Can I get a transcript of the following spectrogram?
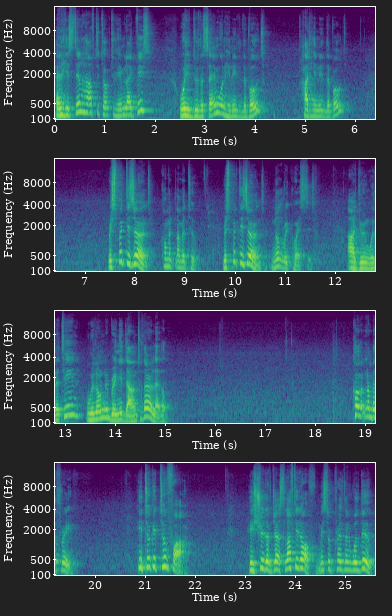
And he still have to talk to him like this? Would he do the same when he needed the vote? Had he needed the vote? Respect is earned. Comment number two. Respect is earned, not requested. Arguing with a teen will only bring you down to their level. Comment number three. He took it too far. He should have just laughed it off. Mr. President will do.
